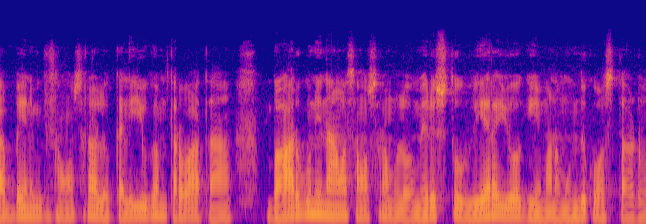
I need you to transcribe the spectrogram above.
డెబ్బై ఎనిమిది సంవత్సరాలు కలియుగం తర్వాత బారుగుని నామ సంవత్సరంలో మెరుస్తూ వీరయోగి మన ముందుకు వస్తాడు.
